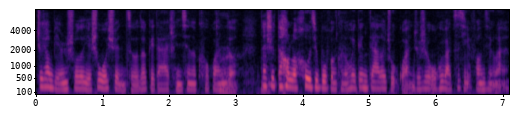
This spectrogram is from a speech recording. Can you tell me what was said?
就像别人说的，也是我选择的给大家呈现的客观的。但是到了后记部分，可能会更加的主观，就是我会把自己放进来。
